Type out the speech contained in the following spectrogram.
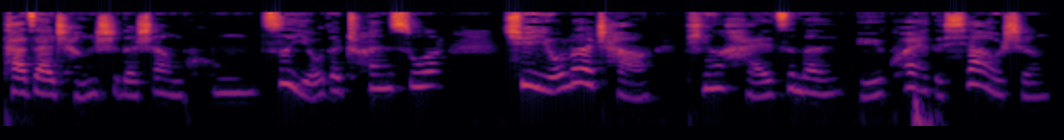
他在城市的上空自由的穿梭，去游乐场听孩子们愉快的笑声。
